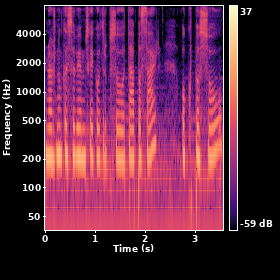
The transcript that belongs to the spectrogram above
nós nunca sabemos o que é que a outra pessoa está a passar ou que passou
